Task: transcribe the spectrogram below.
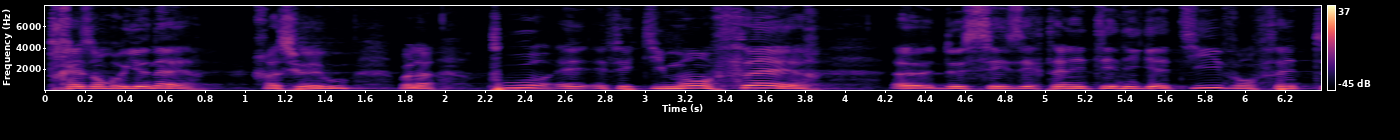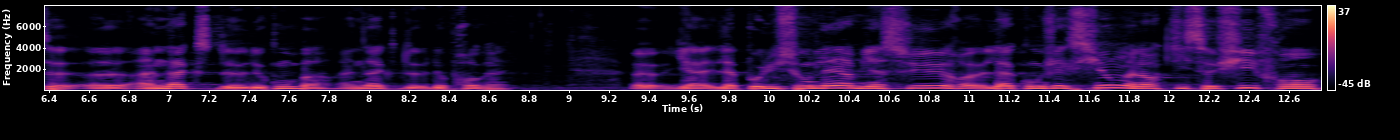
très embryonnaires, rassurez-vous, voilà, pour e, effectivement faire euh, de ces externalités négatives en fait euh, un axe de, combat, un axe de progrès. Euh, il y a la pollution de l'air, bien sûr, la conjection, alors qui se chiffre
